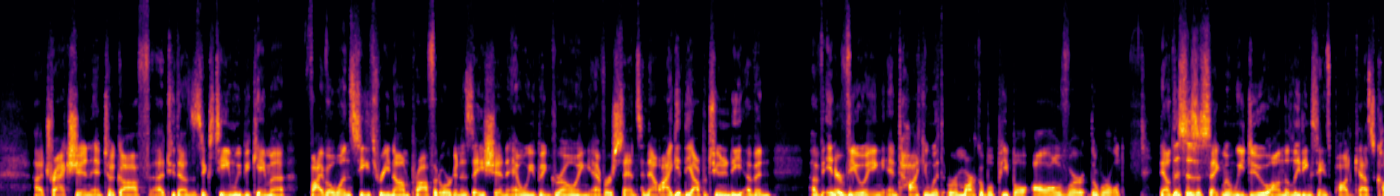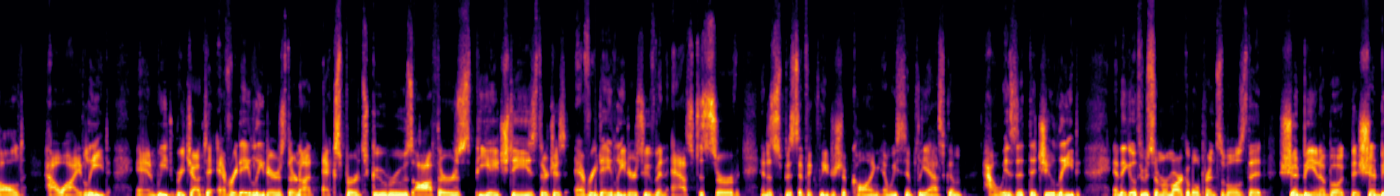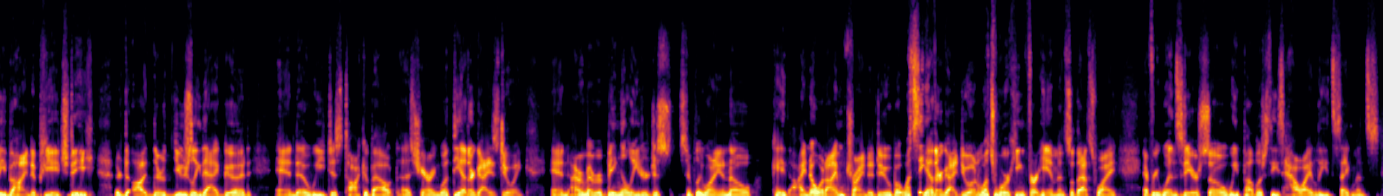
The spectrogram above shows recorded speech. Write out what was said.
uh, traction and took off. Uh, 2016, we became a 501c3 nonprofit organization, and we've been growing ever since. And now I get the opportunity of an of interviewing and talking with remarkable people all over the world. Now, this is a segment we do on the Leading Saints podcast called How I Lead. And we reach out to everyday leaders. They're not experts, gurus, authors, PhDs. They're just everyday leaders who've been asked to serve in a specific leadership calling. And we simply ask them, how is it that you lead? And they go through some remarkable principles that should be in a book, that should be behind a PhD. They're, uh, they're usually that good. And uh, we just talk about uh, sharing what the other guy's doing. And I remember being a leader, just simply wanting to know okay, I know what I'm trying to do, but what's the other guy doing? What's working for him? And so that's why every Wednesday or so we publish these How I Lead segments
